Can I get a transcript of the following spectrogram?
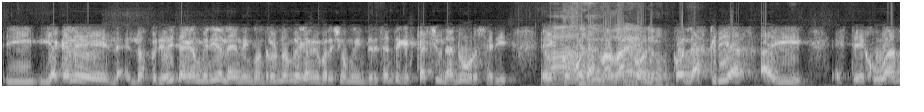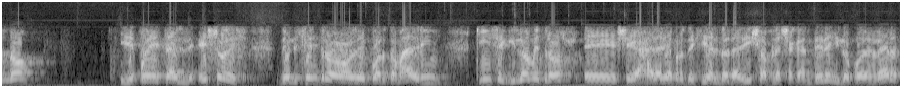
y, y acá le- los periodistas que han venido le han encontrado un nombre que a mí me pareció muy interesante, que es casi una nursery, es Ah, como las mamás bueno. con, con las crías ahí este, jugando, y después está el, eso es del centro de Puerto Madryn, 15 kilómetros, eh, llegás al área protegida del Doradillo, a Playa Canteres, y lo podés ver,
